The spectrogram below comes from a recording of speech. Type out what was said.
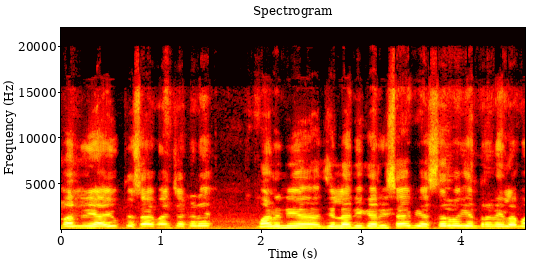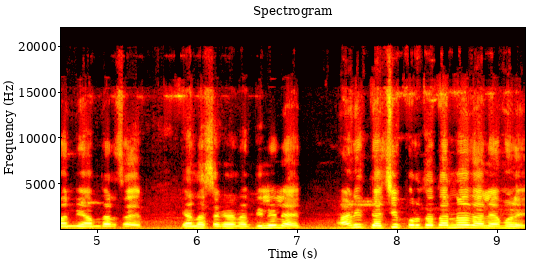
माननीय आयुक्त साहेबांच्याकडे माननीय जिल्हाधिकारी साहेब या सर्व यंत्रणेला माननीय आमदार साहेब यांना सगळ्यांना दिलेल्या आहेत. आणि त्याची पूर्तता न झाल्यामुळे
